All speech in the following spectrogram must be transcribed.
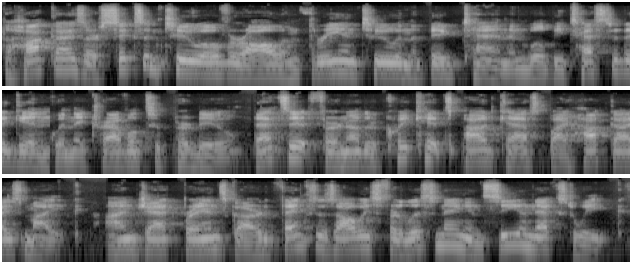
The Hawkeyes are six and two overall and three and two in the Big Ten, and will be tested again when they travel to Purdue. That's it for another Quick Hits podcast by Hawkeyes Mike. I'm Jack Bransgard. Thanks as always for listening, and see you next week.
